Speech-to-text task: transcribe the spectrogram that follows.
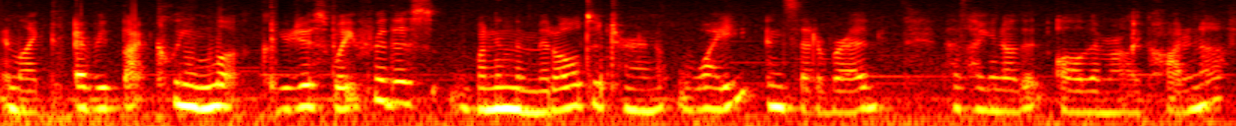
and like every that clean look. You just wait for this one in the middle to turn white instead of red. That's how you know that all of them are like hot enough.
